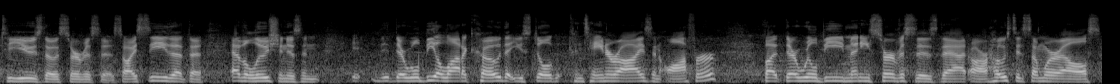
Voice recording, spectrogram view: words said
to use those services. So I see that the evolution isn't, it, there will be a lot of code that you still containerize and offer, but there will be many services that are hosted somewhere else,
